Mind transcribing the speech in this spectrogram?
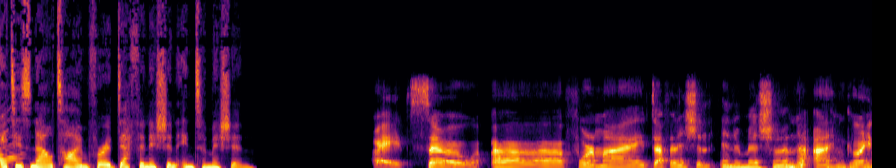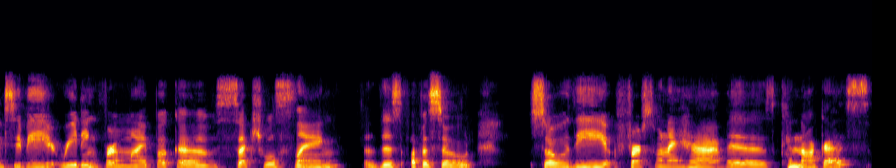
It is now time for a definition intermission. All right, so uh, for my definition intermission, I'm going to be reading from my book of sexual slang this episode. So the first one I have is Kanakas.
